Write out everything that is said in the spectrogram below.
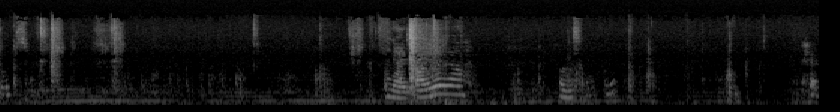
Oops. Guys, I this fit. Okay.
